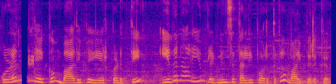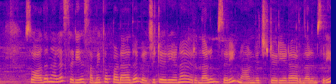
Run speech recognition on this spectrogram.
குழந்தைக்கும் பாதிப்பை ஏற்படுத்தி இதனாலேயும் ப்ரெக்னென்சி தள்ளி போகிறதுக்கு வாய்ப்பு இருக்குது ஸோ அதனால் சரியாக சமைக்கப்படாத வெஜிடேரியனாக இருந்தாலும் சரி நான் வெஜிடேரியனாக இருந்தாலும் சரி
